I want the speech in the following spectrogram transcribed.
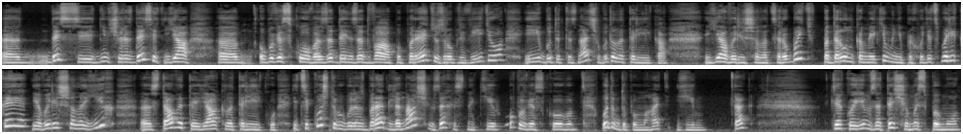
Е, Десь днів через 10 я е, обов'язково за день, за два попередньо зроблю відео і будете знати, що буде лотерейка. Я вирішила це робити подарунками, які мені приходять з Марікеї, я вирішила їх е, ставити як лотерейку. І ці кошти ми будемо збирати для наших захисників. Обов'язково. Будемо допомагати їм. Так? Дякую їм за те, що ми спимо,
